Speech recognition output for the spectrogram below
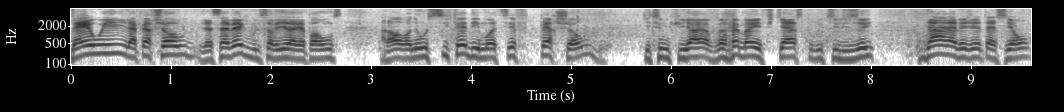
Ben oui, la perche chaude. Je savais que vous le sauriez la réponse. Alors, on a aussi fait des motifs perche chaude, qui est une cuillère vraiment efficace pour utiliser dans la végétation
